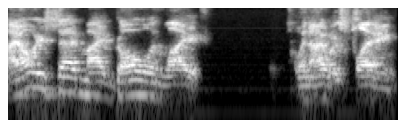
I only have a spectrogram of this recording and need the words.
I always said my goal in life when I was playing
